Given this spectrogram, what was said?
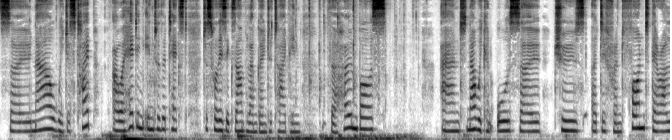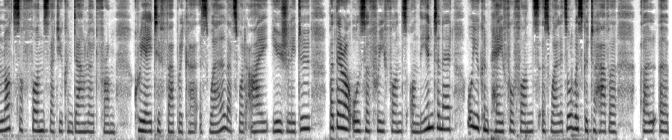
So now we just type our heading into the text. Just for this example, I'm going to type in the home boss. And now we can also choose a different font. There are lots of fonts that you can download from Creative Fabrica as well. That's what I usually do. But there are also free fonts on the internet or you can pay for fonts as well. It's always good to have a, a, a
